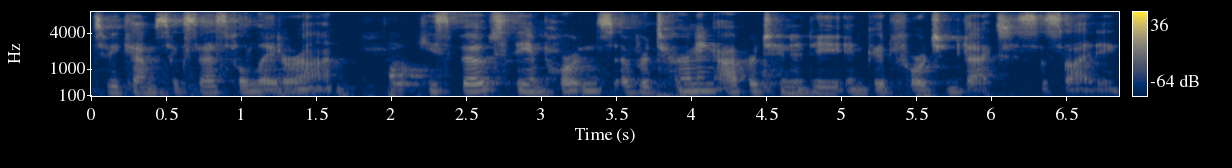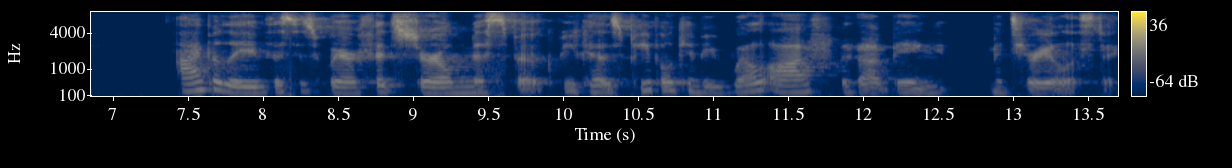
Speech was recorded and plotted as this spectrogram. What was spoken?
to become successful later on. He spoke to the importance of returning opportunity and good fortune back to society. I believe this is where Fitzgerald misspoke because people can be well off without being materialistic.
